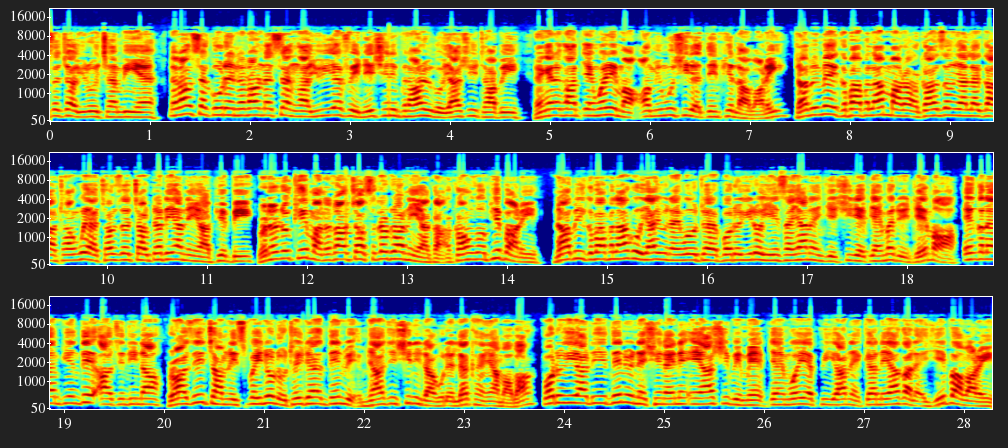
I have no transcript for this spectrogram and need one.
2016ယူရိုချန်ပီယံ2019နဲ့2025 UEFA Nation League ဖလားတွေကိုရရှိထားပြီးနိုင်ငံတကာပြိုင်ပွဲတွေမှာအောင်မြင်မှုရှိတဲ့အသင်းဖြစ်လာပါတယ်။ဒါပေမဲ့ကမ္ဘာဖလားမှာတော့အကောင်းဆုံးရလဒ်က1966တတိယနေရာဖြစ်ပြီးရိုနယ်ဒိုခေတ်မှာ2006 16တနေရာကအကောင်းဆုံးဖြစ်ပါတယ်။နောက်ပြီးကမ္ဘာဖလားကိုရယူနိုင်ဖို့အတွက်ပေါ်တူဂီတို့ရင်ဆိုင်ရနိုင်ခြေရှိတဲ့ပြိုင်ပွဲတွေထဲမှာအင်္ဂလန်ပြင်သစ်အာဂျင်တီးနားဘရာဇီးဂျာမနီစပိန်တို့လိုထိပ်တန်းအသင်းတွေအများကြီးရှိနေတာကိုလည်းလက်ခံရမှာပါ။ပေါ်တူဂီကဒီအသင်းတွေနဲ့ရှင်နိုင်တဲ့အင်အားရှိပေမဲ့ပြိုင်ပွဲရဲ့ဖိအားနဲ့ကန်တရားကလည်းအရေးပါပါတယ်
